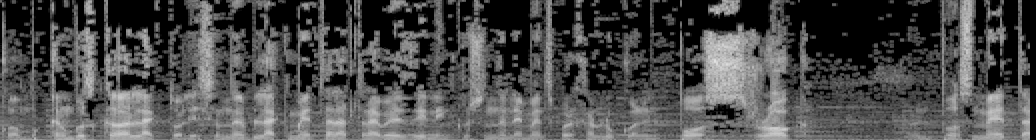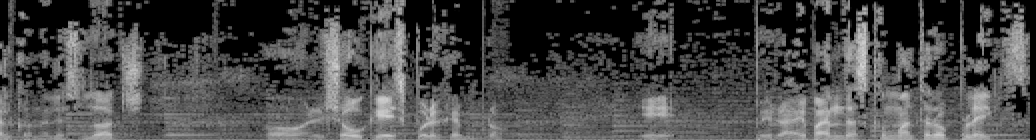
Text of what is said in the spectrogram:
que han buscado la actualización del black metal a través de la inclusión de elementos, por ejemplo, con el post-rock, con el post-metal, con el sludge, o el showgaze, por ejemplo. Eh, pero hay bandas como Alter Plagues,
